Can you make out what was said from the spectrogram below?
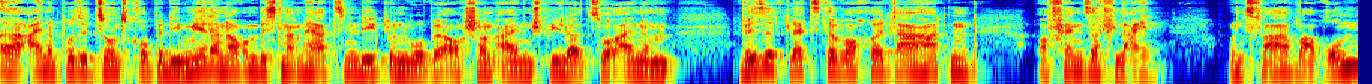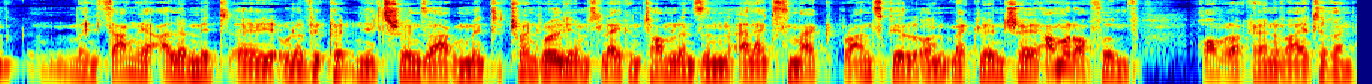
Äh, eine Positionsgruppe, die mir dann auch ein bisschen am Herzen liegt und wo wir auch schon einen Spieler zu einem Visit letzte Woche da hatten, Offensive Line. Und zwar, warum, wenn ich sagen ja alle mit, äh, oder wir könnten jetzt schön sagen, mit Trent Williams, Laken Tomlinson, Alex Mack, Brunskill und McLinchay haben wir doch fünf, brauchen wir doch keine weiteren.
